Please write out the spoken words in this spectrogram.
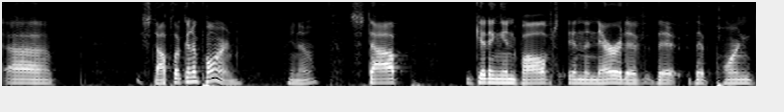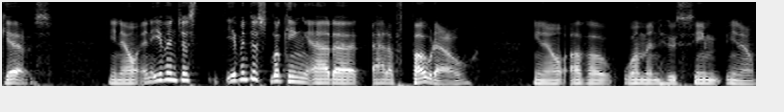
uh, stop looking at porn. You know, stop getting involved in the narrative that that porn gives you know and even just even just looking at a at a photo you know of a woman who seemed you know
